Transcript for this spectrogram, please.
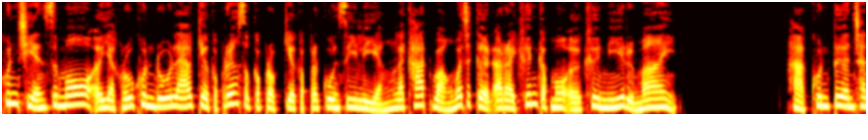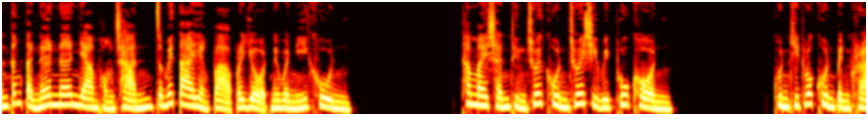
คุณเฉียนซูโม่เอ๋ออยากรู้คุณรู้แล้วเกี่ยวกับเรื่องสกปรกเกี่ยวกับตระกูลซีเหลียง และคาดหวังว่าจะเกิดอะไรขึ้นกับโมเอ๋อคืนนี้หรือไม่ หากคุณเตือนฉันตั้งแต่เนิ่นๆยามของฉันจะไม่ตายอย่างเปล่าประโยชน์ในวันนี้คุณทำไมฉันถึงช่วยคุณช่วยชีวิตผู้คน คุณคิดว่าคุณเป็นใคร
